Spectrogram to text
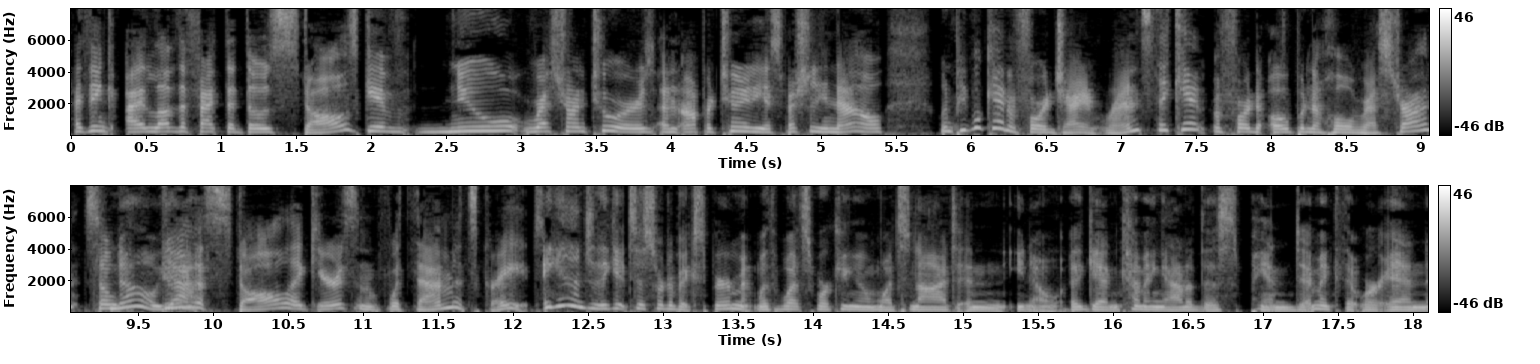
I think I love the fact that those stalls give new restaurateurs an opportunity, especially now when people can't afford giant rents. They can't afford to open a whole restaurant. So No, doing yeah. a stall like yours and with them, it's great. and they get to sort of experiment with what's working and what's not. And, you know, again, coming out of this pandemic that we're in,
